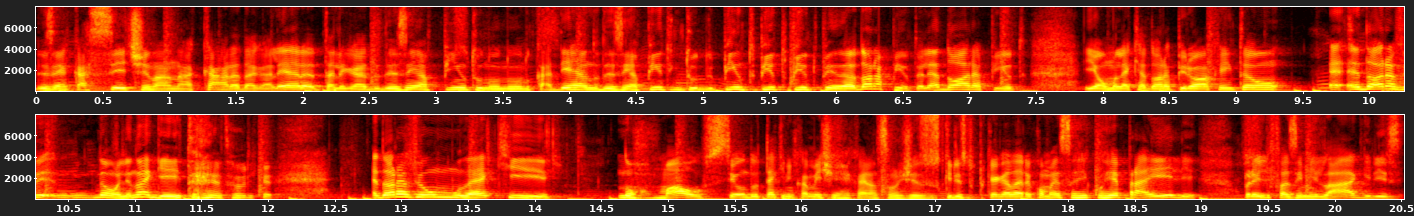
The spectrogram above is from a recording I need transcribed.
desenha cacete na, na cara da galera, tá ligado? Desenha pinto no, no, no, caderno, desenha pinto em tudo, pinto, pinto, pinto, pinto. Adora pinto, ele adora pinto. E é um moleque que adora piroca, então é, é da hora ver. Não, ele não é gay, tá? Eu tô brincando. É da hora ver um moleque normal, sendo tecnicamente a reencarnação de Jesus Cristo, porque a galera começa a recorrer para ele, para ele fazer milagres,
